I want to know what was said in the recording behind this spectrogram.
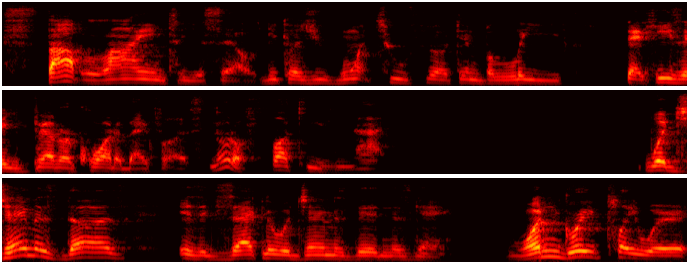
Stop lying to yourselves because you want to fucking believe that he's a better quarterback for us. No, the fuck he's not. What Jameis does is exactly what Jameis did in this game. One great play where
